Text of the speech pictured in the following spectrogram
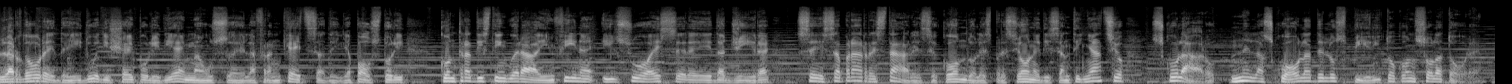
L'ardore dei due discepoli di Emmaus e la franchezza degli apostoli contraddistinguerà infine il suo essere ed agire se saprà restare, secondo l'espressione di Sant'Ignazio, scolaro nella scuola dello Spirito Consolatore.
